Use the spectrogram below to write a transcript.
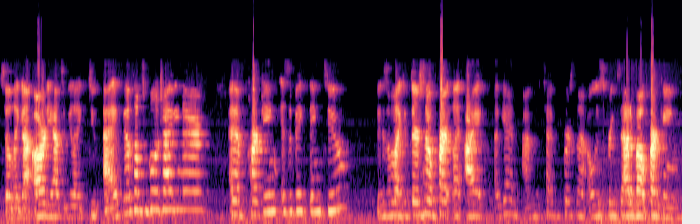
So like I already have to be like, do I feel comfortable driving there? And then parking is a big thing too because I'm like, if there's no park, like I again, I'm the type of person that always freaks out about parking.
